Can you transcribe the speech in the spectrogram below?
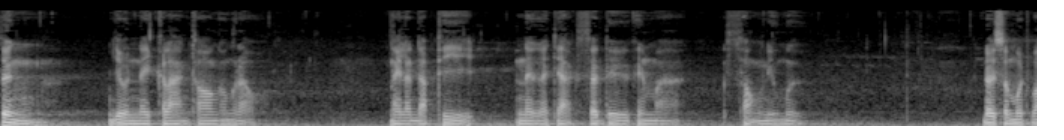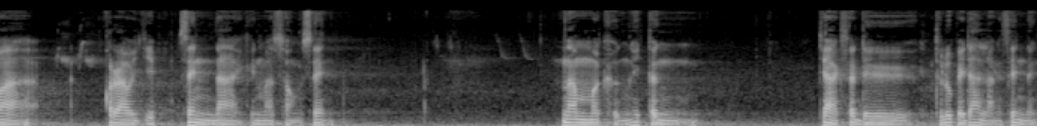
ซึ่งอยู่ในกลางท้องของเรา ในระดับที่เหนือจากสะดือขึ้นมาสองนิ้วมือ โดยสมมุติว่าเราหยิบเส้นได้ขึ้นมาสองเส้นนำมาขึงให้ตึง จากสะดือทะลุไปด้านหลังเส้นหนึ่ง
